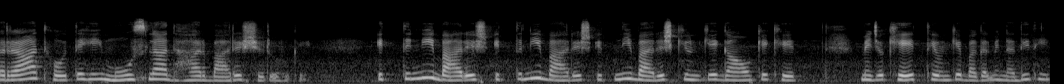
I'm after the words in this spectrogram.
रात होते ही मूसलाधार बारिश शुरू हो गई। इतनी बारिश इतनी बारिश इतनी बारिश कि उनके गाँव के खेत में जो खेत थे, उनके बगल में नदी थी,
